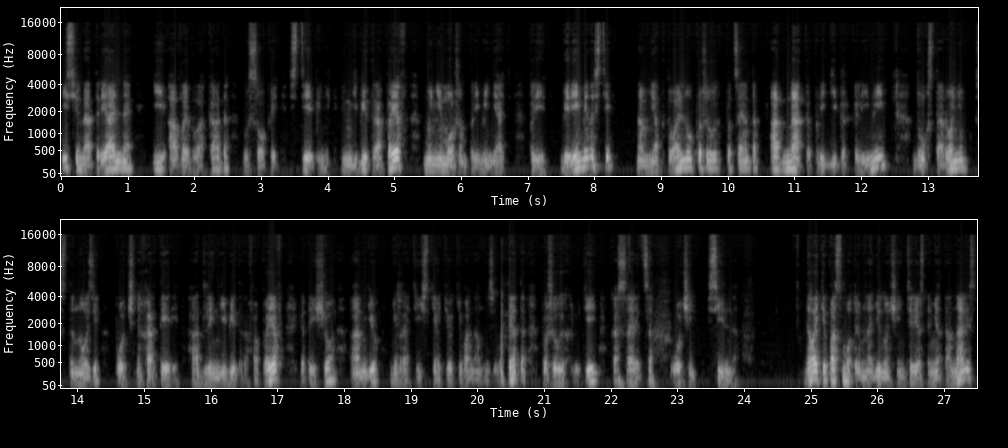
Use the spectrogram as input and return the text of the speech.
и синатриальная и АВ-блокада высокой степени. Ингибитор АПФ мы не можем применять при беременности, нам не актуально у пожилых пациентов, однако при гиперкалемии, двухстороннем стенозе почечных артерий. А для ингибиторов АПФ это еще ангионевротические отеки в анамнезе. Вот это пожилых людей касается очень сильно. Давайте посмотрим на один очень интересный метаанализ.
